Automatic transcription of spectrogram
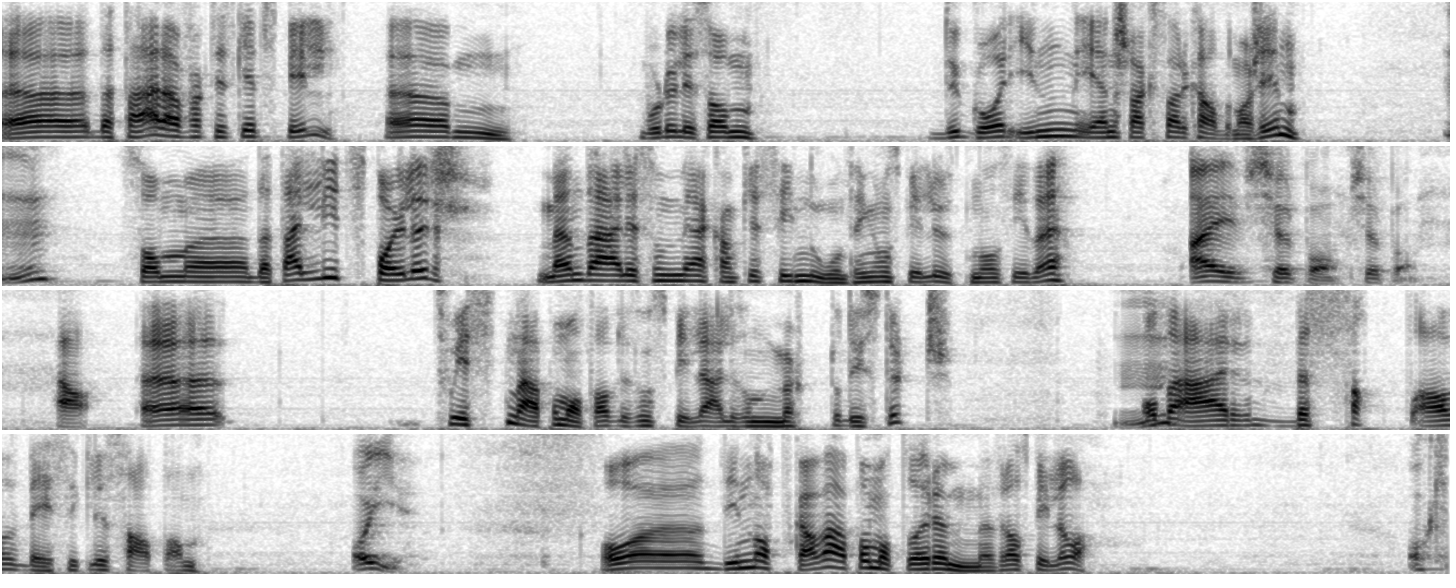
Uh, dette her er faktisk et spill um, hvor du liksom Du går inn i en slags arkademaskin Mm. som uh, Dette er litt spoiler, men det er liksom jeg kan ikke si noen ting om spillet uten å si det. Nei, kjør på. Kjør på. Ja. Uh, twisten er på en måte at liksom spillet er litt sånn mørkt og dystert. Og det er besatt av basically Satan. Oi. Og eh, din oppgave er på en måte å rømme fra spillet, da. OK.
